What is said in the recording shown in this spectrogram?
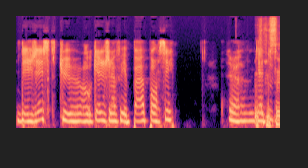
des gestes que, auxquels j'avais pas pensé. Parce que ça,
